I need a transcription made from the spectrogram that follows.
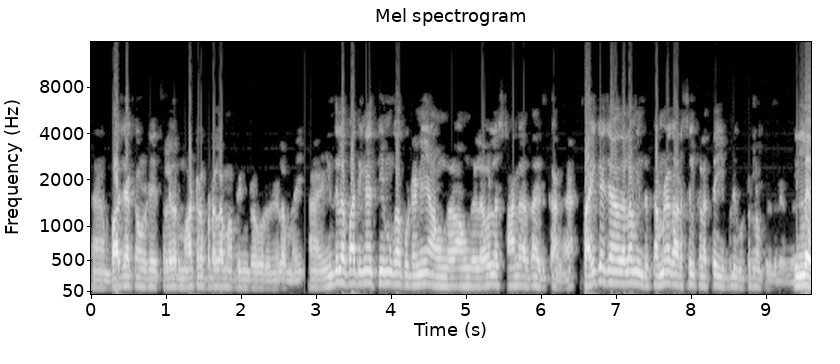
பாஜகவுடைய தலைவர் மாற்றப்படலாம் அப்படின்ற ஒரு நிலைமை. இதுல பாத்தீங்கன்னா திமுக கூட்டணி அவங்க அவங்க லெவல்ல ஸ்ட்ராங்கா தான் இருக்காங்க. ஐக்கிய ஜனதாலும் இந்த தமிழக அரசியல் களத்தை இப்படி உற்று நோக்குகிறது இல்ல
